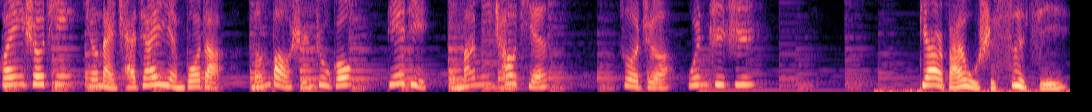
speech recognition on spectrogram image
欢迎收听由奶茶嘉一演播的《萌宝神助攻》，爹地我妈咪超甜，作者温芝芝。第二百五十四集。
